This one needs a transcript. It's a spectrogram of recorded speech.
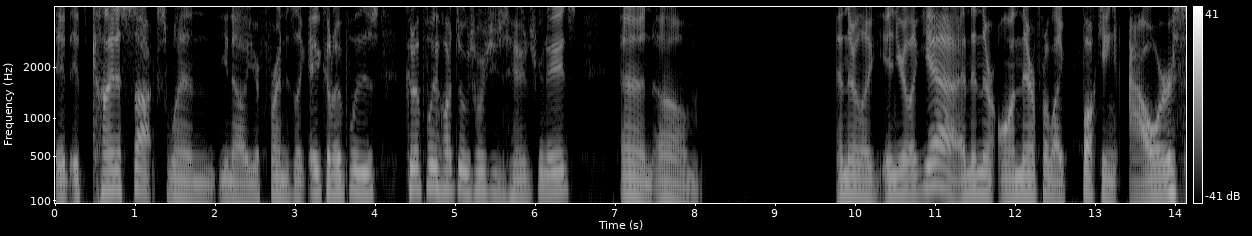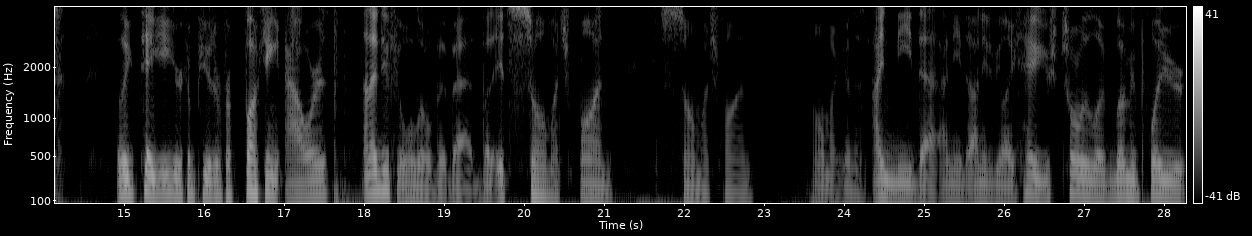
it it kind of sucks when you know your friend is like, "Hey, can I play this? Can I play hot dogs, horseshoes, hand grenades?" And um, and they're like, and you're like, "Yeah," and then they're on there for like fucking hours, like taking your computer for fucking hours. And I do feel a little bit bad, but it's so much fun. It's so much fun. Oh my goodness, I need that. I need to. I need to be like, "Hey, you should totally like let me play your."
